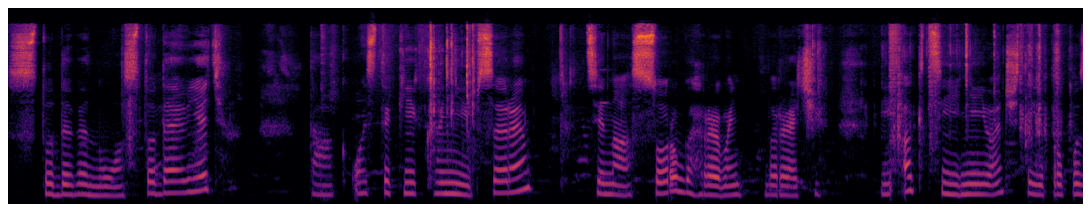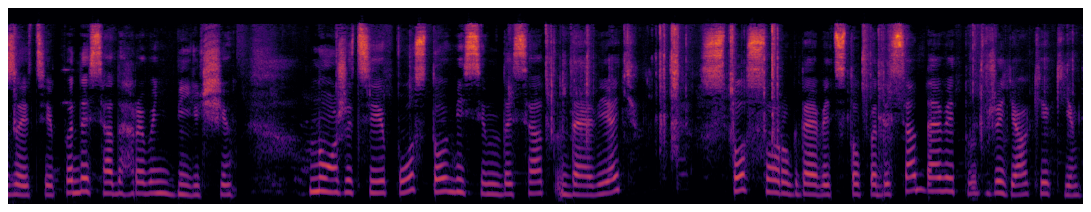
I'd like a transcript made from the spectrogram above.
199. Так, ось такі кніпсери. Ціна 40 гривень, до речі. І акційні, бачите, є пропозиції 50 гривень більші. Ножиці по 189, 149, 159, тут вже як які.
